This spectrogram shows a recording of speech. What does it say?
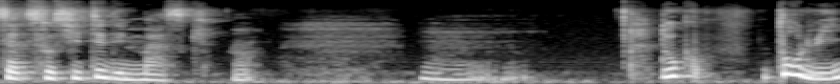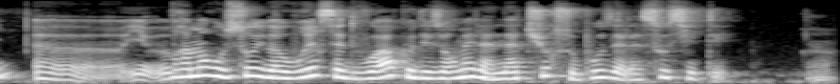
cette société des masques. Hein. Hmm. Donc, pour lui, euh, vraiment Rousseau, il va ouvrir cette voie que désormais la nature s'oppose à la société. Hein.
